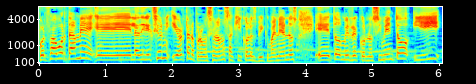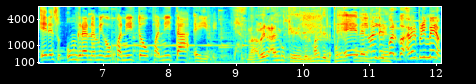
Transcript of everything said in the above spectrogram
Por favor, dame eh, la dirección y ahorita lo promocionamos aquí con los Big Banianos. Eh, todo mi reconocimiento y eres un gran amigo, Juanito, Juanita e Irving. A ver, algo que del mal del puerco. Eh, del mal del puerco. A ver, primero,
